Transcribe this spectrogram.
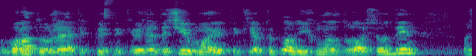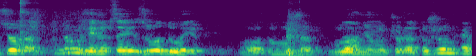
Багато вже підписників і глядачів мають такі автоклав, їх у нас два, ось один. Ось у другий, ну це з водою. О, тому що була в ньому вчора тушонка,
